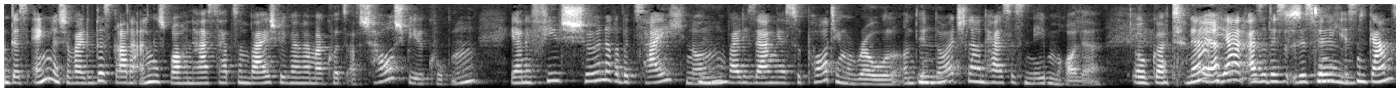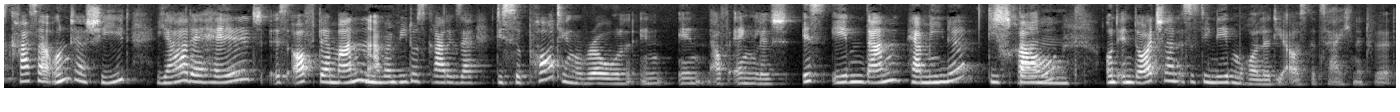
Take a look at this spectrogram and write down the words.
Und das Englische, weil du das gerade angesprochen hast, hat zum Beispiel, wenn wir mal kurz aufs Schauspiel gucken, ja eine viel schönere Bezeichnung, mhm. weil die sagen ja Supporting Role und mhm. in Deutschland heißt es Nebenrolle. Oh Gott. Ne? Ja. ja. also das, das finde ich ist ein ganz krasser Unterschied. Ja, der Held ist oft der Mann, mhm. aber wie du es gerade gesagt hast, die Supporting Role in, in, auf Englisch ist eben dann Hermine, die Spannend. Frau. Und in Deutschland ist es die Nebenrolle, die ausgezeichnet wird.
